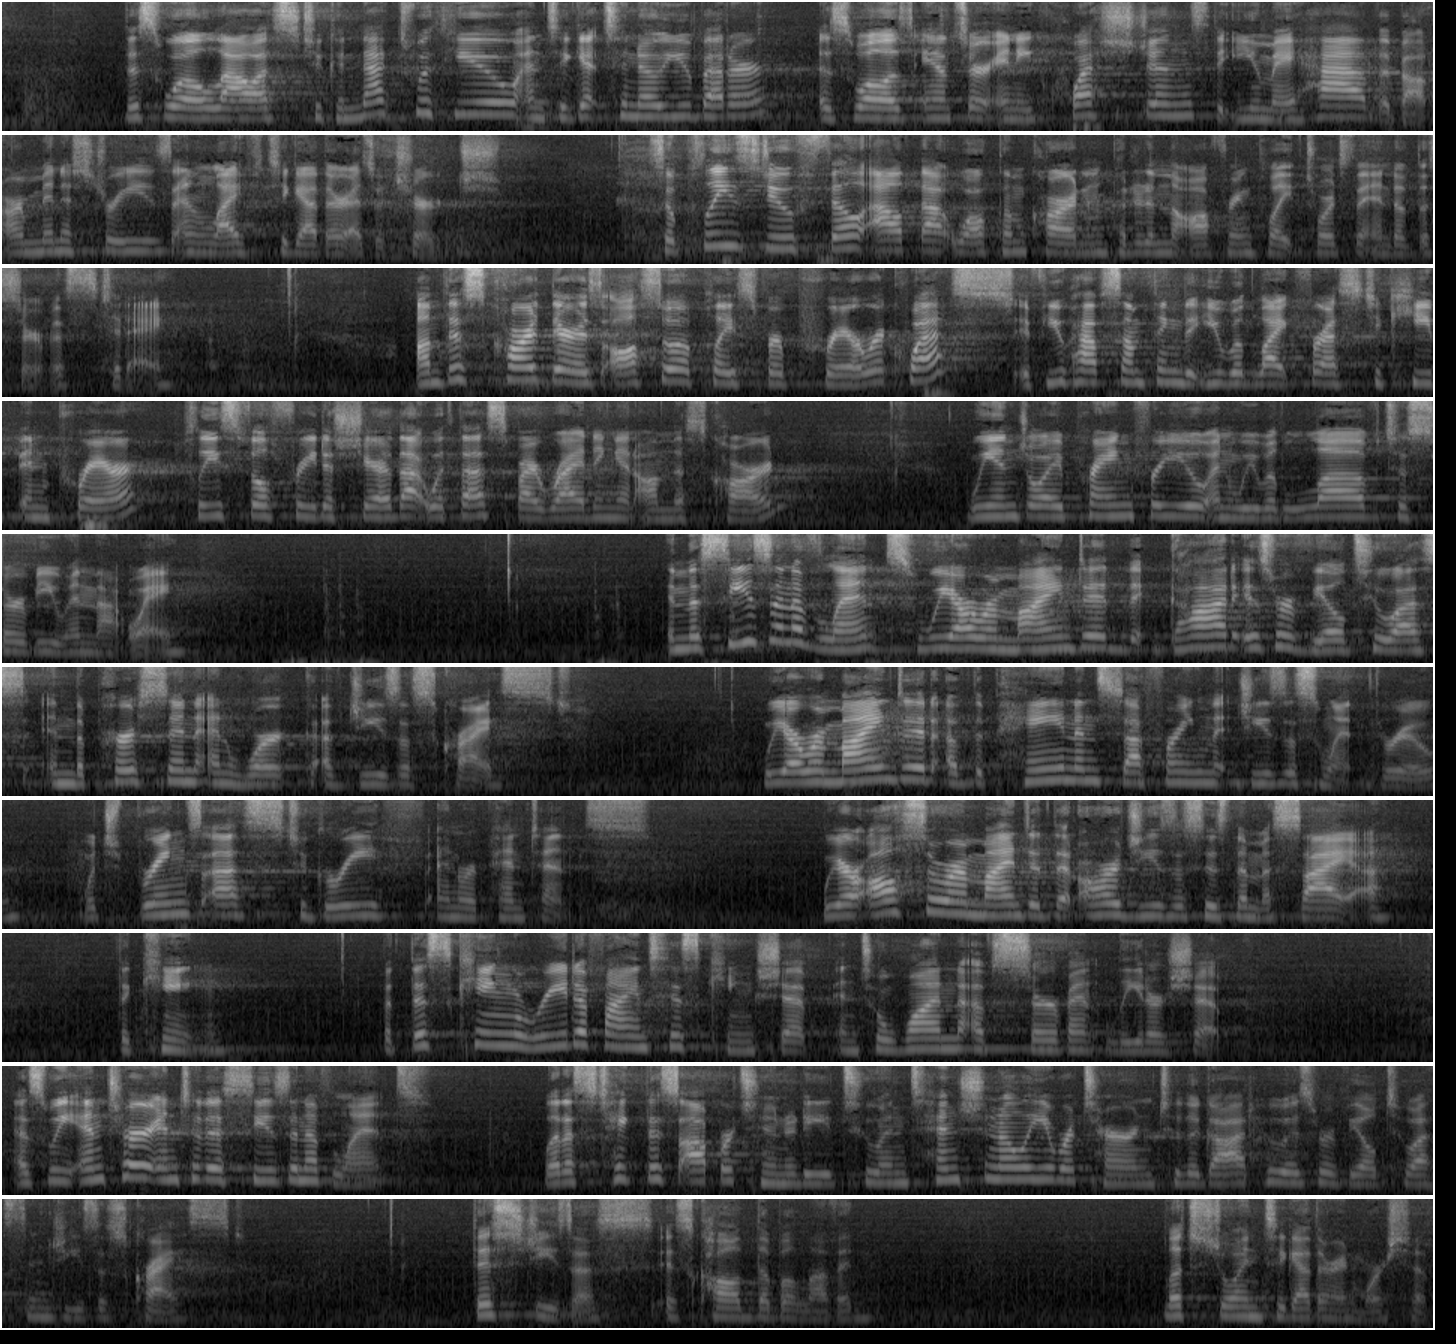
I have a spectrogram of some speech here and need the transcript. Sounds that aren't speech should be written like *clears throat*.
This will allow us to connect with you and to get to know you better, as well as answer any questions that you may have about our ministries and life together as a church. So please do fill out that welcome card and put it in the offering plate towards the end of the service today. On this card, there is also a place for prayer requests. If you have something that you would like for us to keep in prayer, please feel free to share that with us by writing it on this card. We enjoy praying for you, and we would love to serve you in that way. In the season of Lent, we are reminded that God is revealed to us in the person and work of Jesus Christ. We are reminded of the pain and suffering that Jesus went through, which brings us to grief and repentance. We are also reminded that our Jesus is the Messiah, the King. But this King redefines his kingship into one of servant leadership. As we enter into this season of Lent, let us take this opportunity to intentionally return to the God who is revealed to us in Jesus Christ. This Jesus is called the Beloved. Let's join together in worship.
